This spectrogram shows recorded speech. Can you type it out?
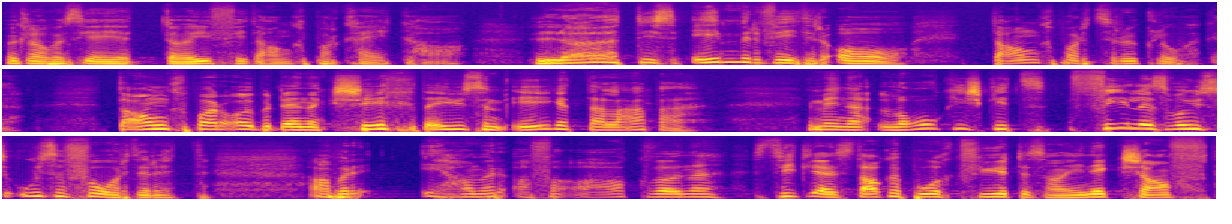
Und ich glaube, sie hatten eine tiefe Dankbarkeit gehabt. Lasst uns immer wieder an, dankbar zurückschauen. Dankbar über diese Geschichten in unserem eigenen Leben. Ich meine, logisch gibt es vieles, was uns herausfordert. Aber ich habe mir angewöhnt, ein Zeitchen ein Tagebuch geführt, das habe ich nicht geschafft,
